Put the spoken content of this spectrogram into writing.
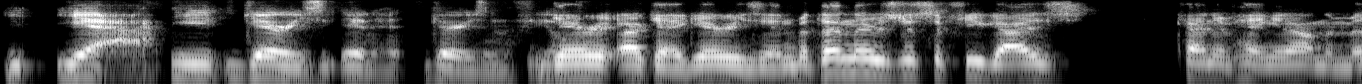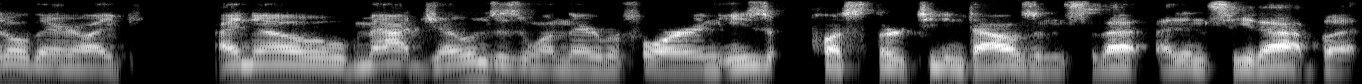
Yeah, he Gary's in it. Gary's in the field. Gary, okay, Gary's in, but then there's just a few guys kind of hanging out in the middle there. Like I know Matt Jones has won there before, and he's plus thirteen thousand. So that I didn't see that, but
